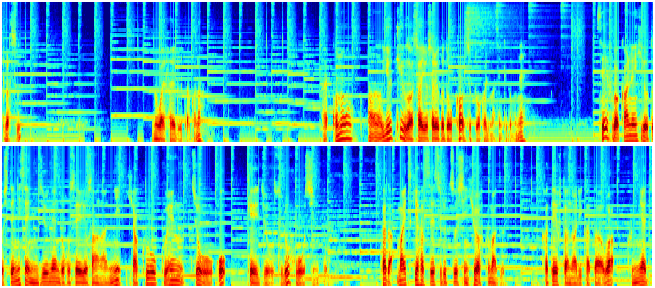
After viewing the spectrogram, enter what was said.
プラスの Wi-Fi ルーターかな。はい、このあの UQ が採用されるかどうかはちょっと分かりませんけどもね。政府は関連費用として2020年度補正予算案に100億円超を計上する方針と。ただ毎月発生する通信費は含まず家庭負担の在り方は国や自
